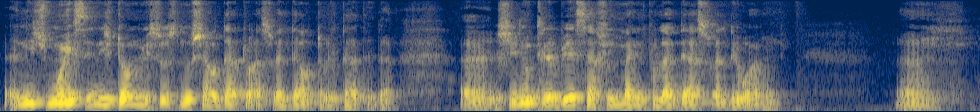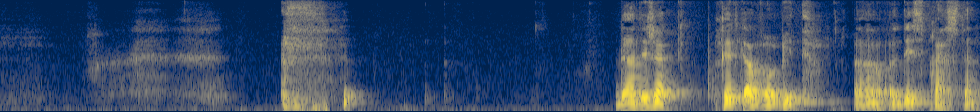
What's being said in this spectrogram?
nici Moise, nici Domnul Iisus nu și-au dat o astfel de autoritate, da? Uh, și nu trebuie să fim manipulat de astfel de oameni. Uh, dar deja cred că am vorbit uh, despre asta.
